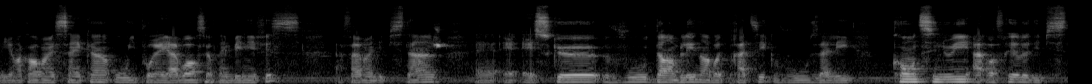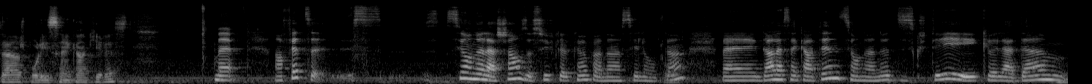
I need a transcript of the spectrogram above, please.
il y a encore un 5 ans où il pourrait y avoir certains bénéfices à faire un dépistage. Euh, est-ce que vous, d'emblée, dans votre pratique, vous allez continuer à offrir le dépistage pour les cinq ans qui restent? Mais, ben, en fait, si on a la chance de suivre quelqu'un pendant assez longtemps, ben, dans la cinquantaine, si on en a discuté et que la dame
